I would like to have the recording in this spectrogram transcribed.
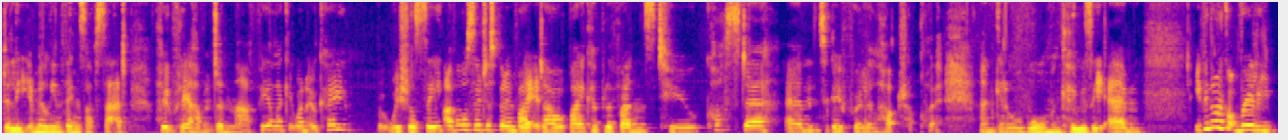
delete a million things I've said. Hopefully I haven't done that. I feel like it went okay, but we shall see. I've also just been invited out by a couple of friends to Costa um, to go for a little hot chocolate and get all warm and cosy. Um, even though I got really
